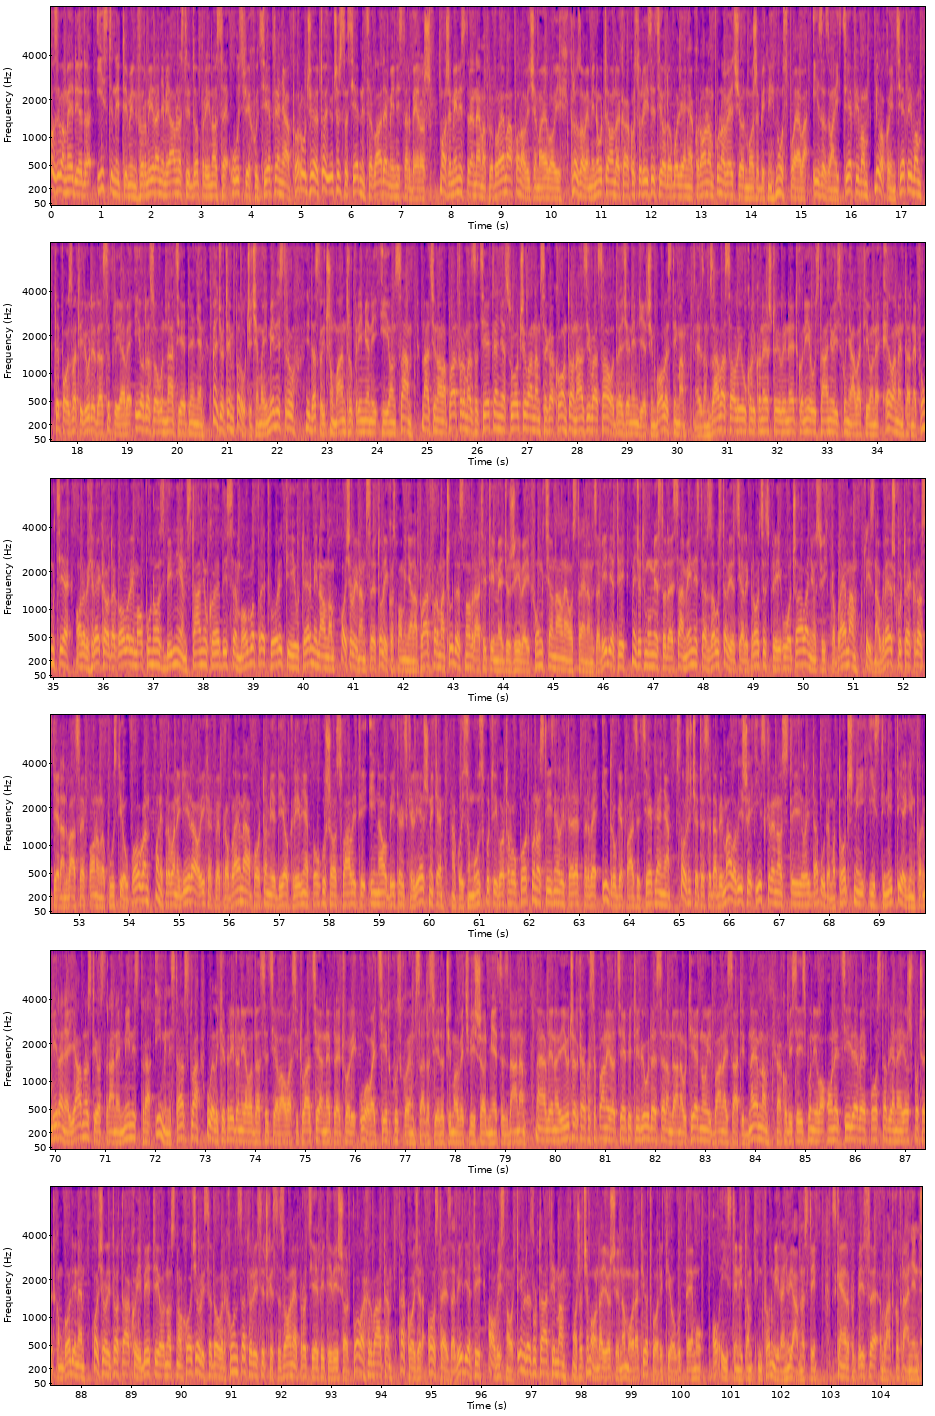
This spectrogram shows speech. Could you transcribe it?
Poziva medije da istinitim informiranjem javnosti doprinose uspjehu cijepljenja, poručio je to jučer sa sjednice vlade ministar Beroš. Može ministre, nema problema, ponovit ćemo evo ih kroz ove minute, onda kako su rizici od oboljenja koronom puno veći od možebitnih nuspojava izazvanih cijepivom, bilo kojim cijepivom, te pozvati ljude da se prijave i odazovu na cijepljenje. Međutim, poručit ćemo i ministru i da sličnu mantru primjeni i on sam. Nacionalna platforma za cijepljenje suočila nam se kako on to naziva sa određenim dječjim bolestima bolestima. Ne znam za vas, ali ukoliko nešto ili netko nije u stanju ispunjavati one elementarne funkcije, onda bih rekao da govorimo o puno ozbiljnijem stanju koje bi se moglo pretvoriti i u terminalnom. Hoće li nam se toliko spominjana platforma čudesno vratiti među žive i funkcionalne, ostaje nam za vidjeti. Međutim, umjesto da je sam ministar zaustavio cijeli proces pri uočavanju svih problema, priznao grešku te kroz tjedan dva sve ponovno pustio u pogon, on je prvo negirao ikakve probleme, a potom je dio krivnje pokušao svaliti i na obiteljske liječnike, a koji su mu usputi gotovo u potpunosti iznijeli teret prve i druge faze cijepljenja. Složit ćete se da bi malo više iskrenosti ili da budemo točniji istinitijeg informiranja javnosti od strane ministra i ministarstva uvelike pridonijelo da se cijela ova situacija ne pretvori u ovaj cirkus kojem sada svjedočimo već više od mjesec dana. Najavljeno je jučer kako se planira cijepiti ljude 7 dana u tjednu i 12 sati dnevno kako bi se ispunilo one ciljeve postavljene još početkom godine. Hoće li to tako i biti, odnosno hoće li se do vrhunca turističke sezone procijepiti više od pola Hrvata, također ostaje za vidjeti, a ovisno o tim rezultatima možda ćemo onda još jednom morati otvoriti ovu temu o istinitom informiranju javnosti. Skener potpisuje Vlatko Franjin.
